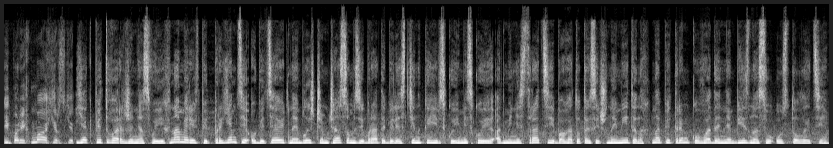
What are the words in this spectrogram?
и парикмахерские. Як підтвердження своїх намірів, підприємці обіцяють найближчим часом зібрати біля стін Київської міської адміністрації багатотисячний мітинг на підтримку ведення бізнесу у столиці.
